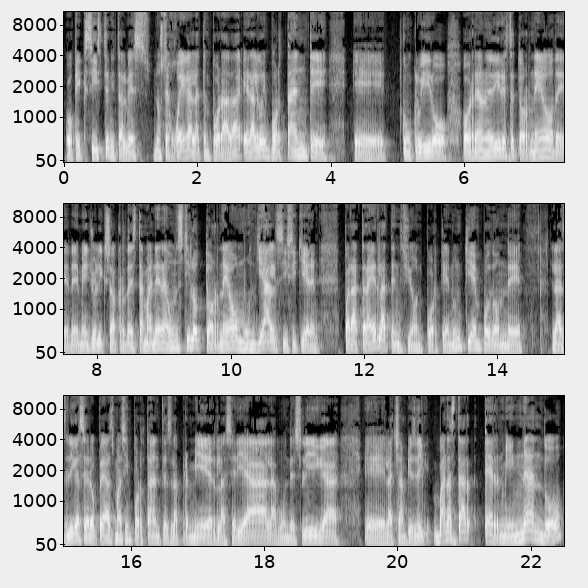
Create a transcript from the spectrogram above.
o que existen y tal vez no se juega la temporada. Era algo importante eh, concluir o, reunir este torneo de, de, Major League Soccer de esta manera, un estilo torneo mundial, si, si quieren, para atraer la atención, porque en un tiempo donde las ligas europeas más importantes, la Premier, la Serie A, la Bundesliga, eh, la Champions League, van a estar terminando,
